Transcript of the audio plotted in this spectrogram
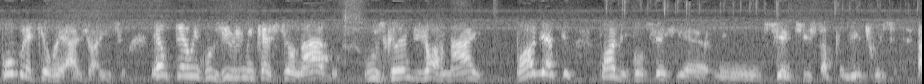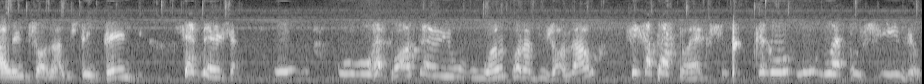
Como é que eu reajo a isso? Eu tenho, inclusive, me questionado os grandes jornais. Pode, assim, pode você que é um cientista político, além de jornalista, entende? Você veja, o, o repórter e o, o, âncora do jornal fica perplexo, porque não, não, não, é possível.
